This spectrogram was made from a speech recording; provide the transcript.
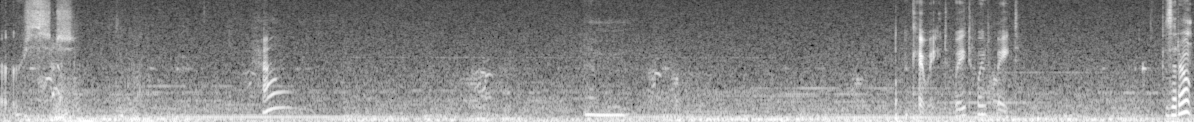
First how um Okay, wait, wait, wait, wait. Because I don't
